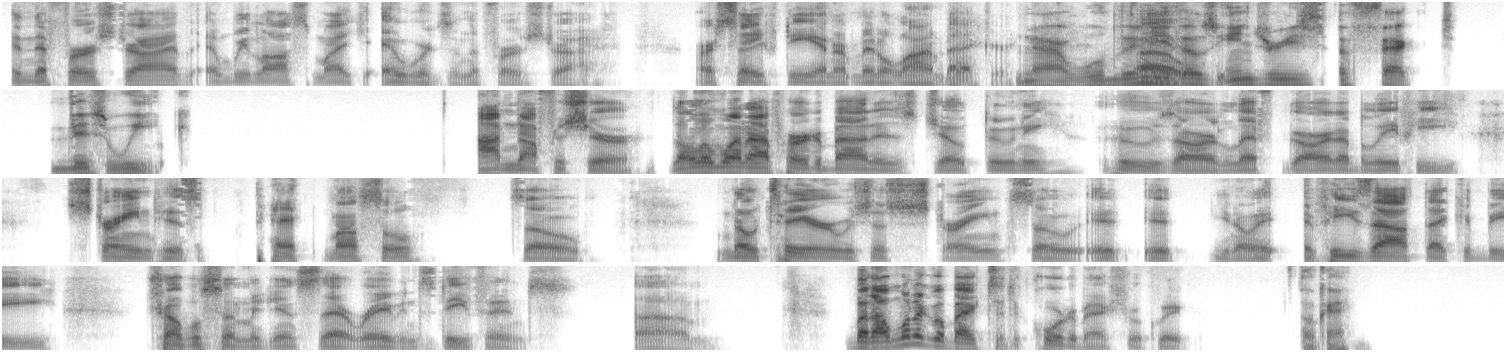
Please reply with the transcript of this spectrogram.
in the first drive, and we lost Mike Edwards in the first drive, our safety and our middle linebacker. Now, will any of Oh. those injuries affect this week? I'm not for sure. The only one I've heard about is Joe Thuney, who's our left guard. I believe he strained his pec muscle. So no tear, was just strained. So it it you know, if he's out, that could be troublesome against that Ravens defense. Um, but I want to go back to the quarterbacks real quick Okay.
